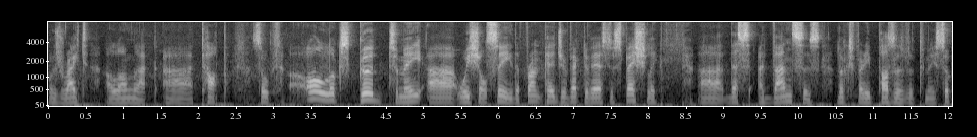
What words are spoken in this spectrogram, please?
was right along that uh, top. So all looks good to me. Uh, we shall see. The front page of VectorVest especially uh, this advances looks very positive to me. So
